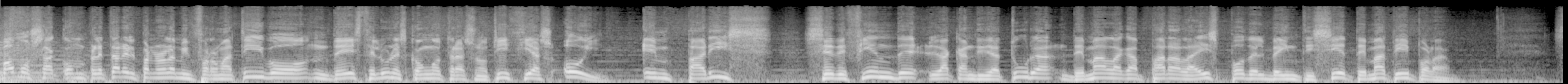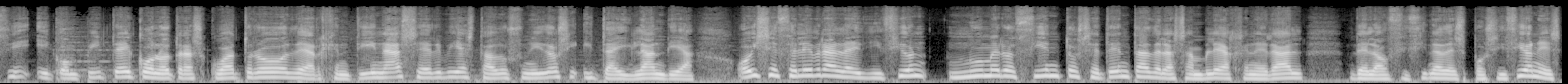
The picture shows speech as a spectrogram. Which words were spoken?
Vamos a completar el panorama informativo de este lunes con otras noticias. Hoy, en París, se defiende la candidatura de Málaga para la Expo del 27. Matípola. Sí, y compite con otras cuatro de Argentina, Serbia, Estados Unidos y Tailandia. Hoy se celebra la edición número 170 de la Asamblea General de la Oficina de Exposiciones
